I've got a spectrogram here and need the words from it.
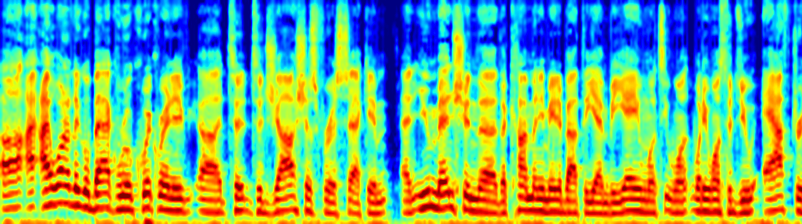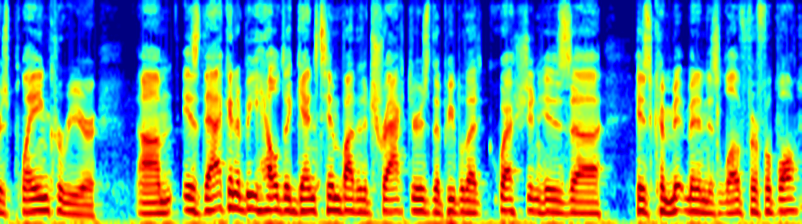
Uh, I, I, wanted to go back real quick, Randy, uh, to, to Josh just for a second. And you mentioned the the comment he made about the MBA and what's he want, what he wants to do after his playing career. Um, is that going to be held against him by the detractors, the people that question his uh, his commitment and his love for football?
